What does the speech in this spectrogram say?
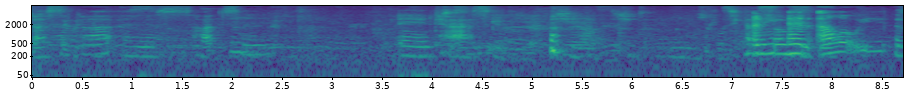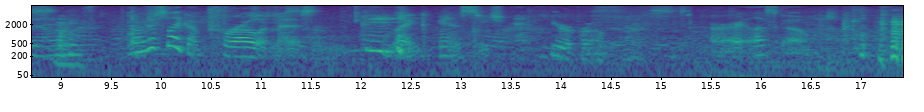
Jessica and Miss Hudson and Cassie. And, and Eloise. I'm just like a pro at medicine. Like anesthesia. You're a pro. Alright, let's go.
